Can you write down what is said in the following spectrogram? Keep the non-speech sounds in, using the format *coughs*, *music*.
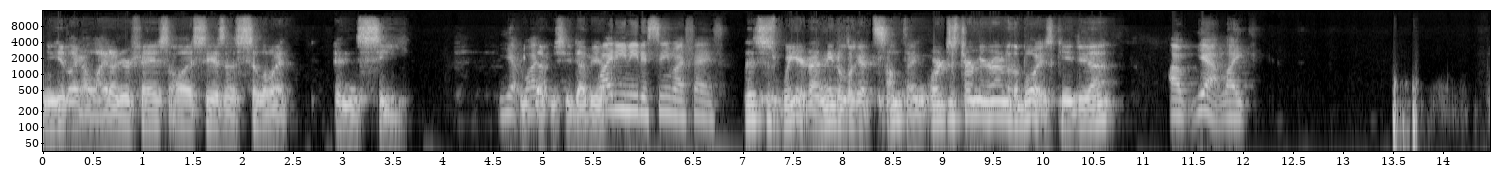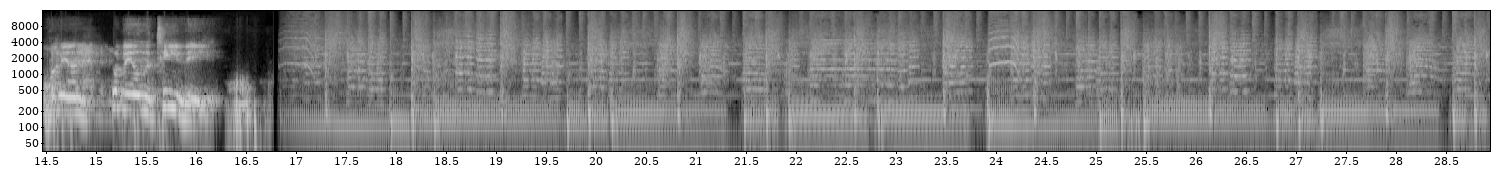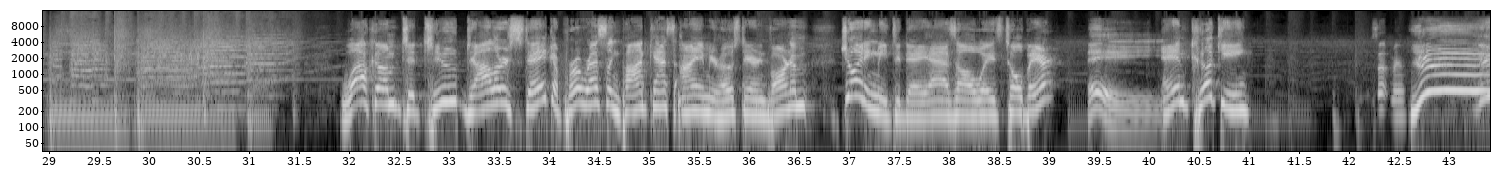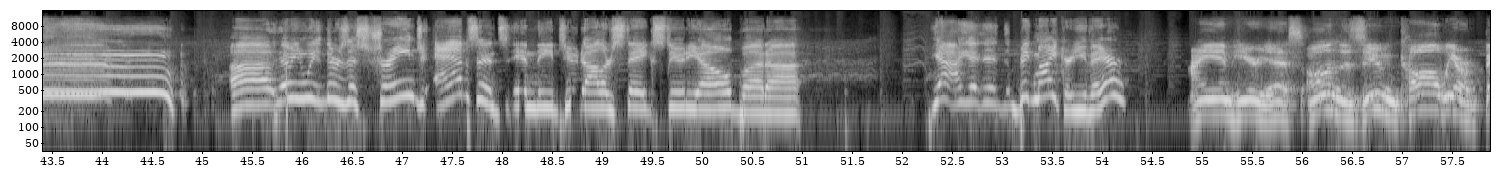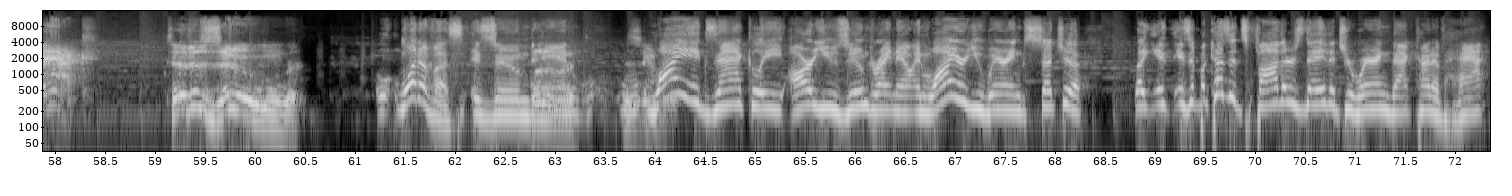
Can you get like a light on your face? All I see is a silhouette in C. Yeah. Why, WCW. why do you need to see my face? This is weird. I need to look at something, or just turn me around to the boys. Can you do that? Uh, yeah, like. Put me on. Put me on the TV. Welcome to Two Dollar Steak, a pro wrestling podcast. I am your host, Aaron Varnum. Joining me today, as always, Tolbert Hey. and Cookie. What's up, man? Yeah! *laughs* Uh, I mean, we, there's a strange absence in the two dollar steak studio, but uh, yeah, yeah, yeah, Big Mike, are you there? I am here. Yes, on the Zoom call. We are back to the Zoom. W- One of us is zoomed, One and us w- is zoomed. why exactly are you zoomed right now? And why are you wearing such a like? i- Is it because it's Father's Day that you're wearing that kind of hat?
